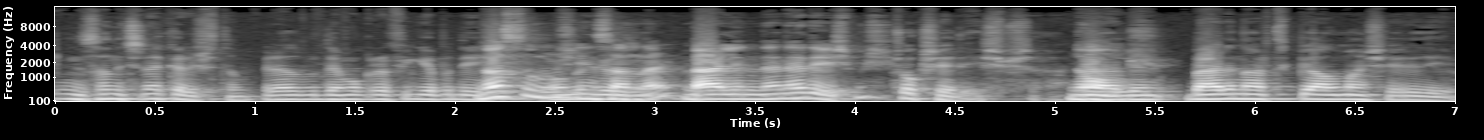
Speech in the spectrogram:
insan içine karıştım. Biraz bu demografik yapı değişti. Nasılmış Onu insanlar? gözlem- Berlin'de ne değişmiş? Çok şey değişmiş. abi. Ne Berlin, olmuş? Berlin artık bir Alman şehri değil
